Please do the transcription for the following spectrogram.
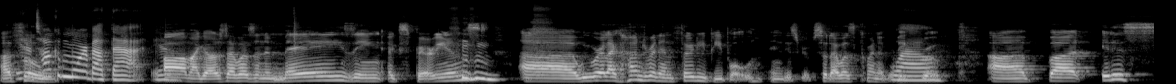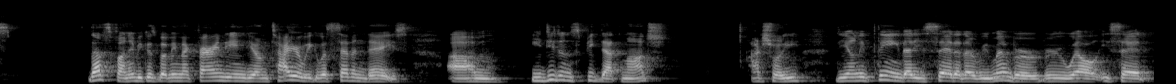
Uh, Yeah, talk more about that. Yeah. Oh my gosh, that was an amazing experience. uh, we were like 130 people in this group, so that was kind of big Wow. group. Uh, but it is that's funny because Bobby McFerrin in the entire week was seven days. Um, he didn't speak that much. Actually, the only thing that he said that I remember very well, he said,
